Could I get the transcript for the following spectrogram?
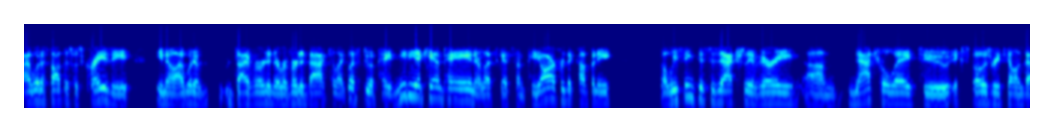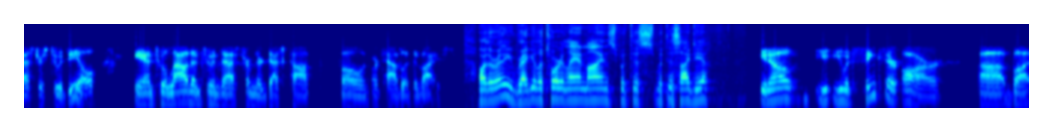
I would have thought this was crazy. You know, I would have diverted or reverted back to like, let's do a paid media campaign or let's get some PR for the company. But we think this is actually a very um, natural way to expose retail investors to a deal and to allow them to invest from their desktop, phone, or tablet device. Are there any regulatory landmines with this with this idea? You know, you, you would think there are, uh, but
